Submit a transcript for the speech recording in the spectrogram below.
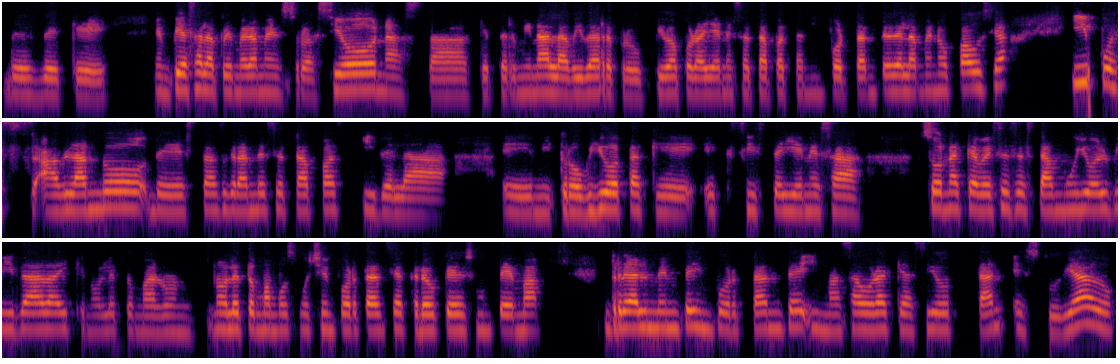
desde que empieza la primera menstruación hasta que termina la vida reproductiva por allá en esa etapa tan importante de la menopausia. Y pues hablando de estas grandes etapas y de la eh, microbiota que existe y en esa zona que a veces está muy olvidada y que no le tomaron, no le tomamos mucha importancia, creo que es un tema realmente importante y más ahora que ha sido tan estudiado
